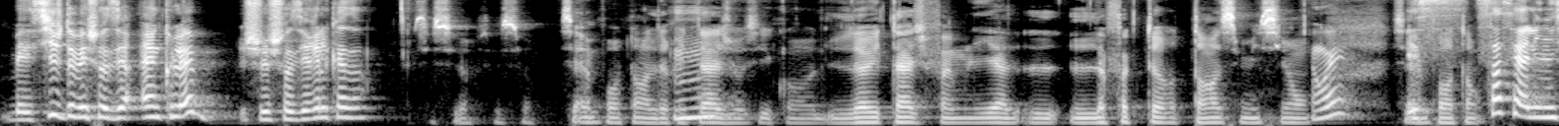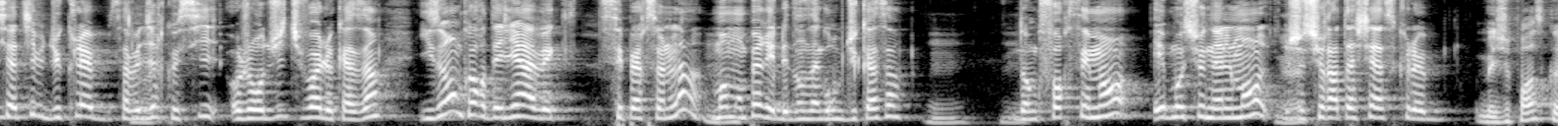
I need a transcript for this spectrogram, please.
ben, si je devais choisir un club, je choisirais le Casa. C'est sûr, c'est sûr. C'est important, l'héritage Mhm. aussi. L'héritage familial, le- facteur transmission, Ouais. c'est important. ça, c'est à l'initiative du club. Ça veut Ouais. dire que si aujourd'hui, tu vois, le Casa, ils ont encore des liens avec ces personnes-là. Moi, Mhm. mon père, il est dans un groupe du Casa. Mhm. Donc forcément, émotionnellement, Ouais. je suis rattaché à ce club. Mais je pense que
